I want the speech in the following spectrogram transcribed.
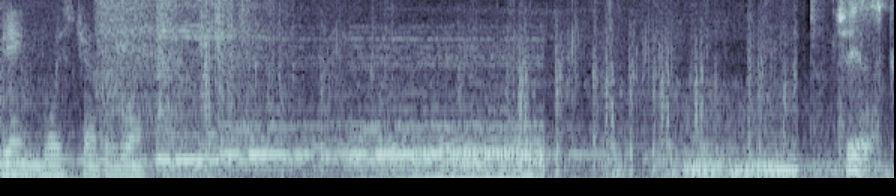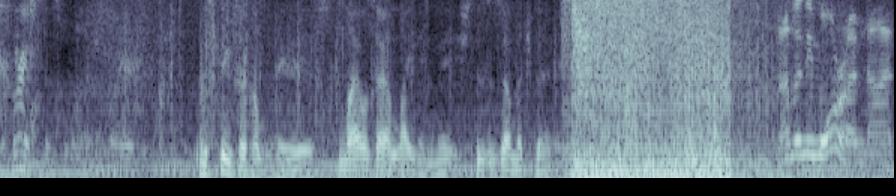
game voice chat as well. Jesus Christ, that's a lot of fire. Those things are hilarious. Why was I a lightning mage? This is so much better. Not anymore, I'm not.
